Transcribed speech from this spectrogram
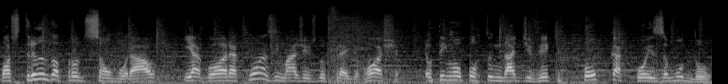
mostrando a produção rural e agora com as imagens do Fred Rocha, eu tenho a oportunidade de ver que pouca coisa mudou.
